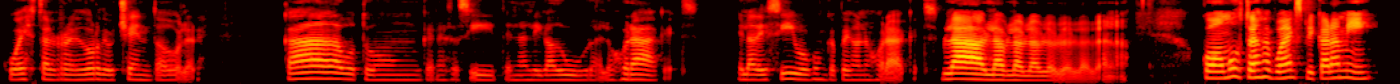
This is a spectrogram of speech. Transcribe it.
cuesta alrededor de 80 dólares. Cada botón que necesiten, la ligadura, los brackets, el adhesivo con que pegan los brackets, bla, bla, bla, bla, bla, bla, bla, bla. ¿Cómo ustedes me pueden explicar a mí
